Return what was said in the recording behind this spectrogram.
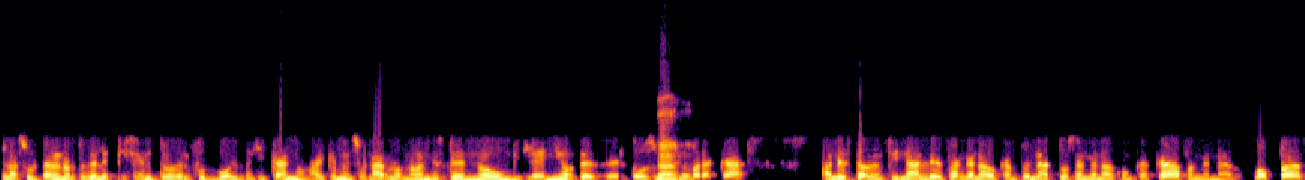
la Sultana del Norte es el epicentro del fútbol mexicano, hay que mencionarlo, ¿no? En este nuevo milenio, desde el 2000 para acá, han estado en finales, han ganado campeonatos, han ganado con CACAF, han ganado copas,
